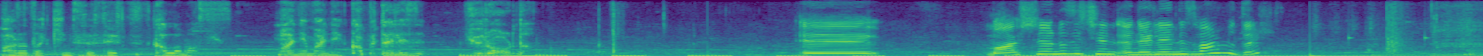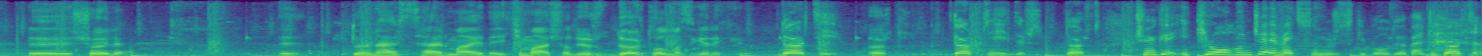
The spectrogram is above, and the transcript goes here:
Parada kimse sessiz kalamaz. Money money kapitalizm. Yürü oradan. Ee, maaşlarınız için önerileriniz var mıdır? Ee, şöyle. Ee, döner sermayede iki maaş alıyoruz. Dört olması gerekiyor. Dört iyi. Dört. Dört iyidir. Dört. Çünkü iki olunca emek sömürüsü gibi oluyor bence. Dört.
